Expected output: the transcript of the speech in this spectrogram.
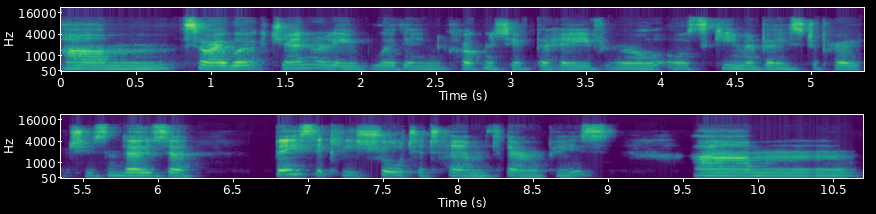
Um, so I work generally within cognitive behavioral or schema based approaches, and those are basically shorter term therapies. Um,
